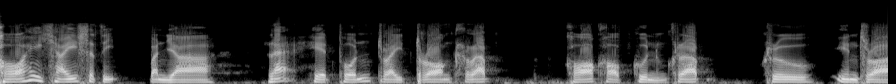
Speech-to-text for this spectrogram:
ขอให้ใช้สติปัญญา และเหตุผลไตรตรองครับ ขอขอบคุณครับ ครูอินทรา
